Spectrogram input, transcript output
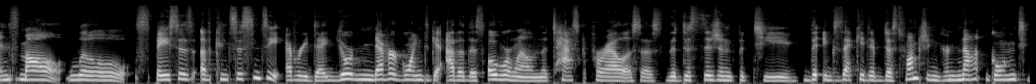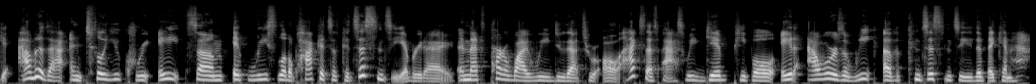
in small little spaces of consistency every day, you're never going to get out of this overwhelm, the task paralysis, the decision fatigue, the executive dysfunction. You're not going to get out of that until you create some at least little pockets of consistency every day. And that's part of why we do that through All Access Pass. We give people eight hours a week of consistency that they can have.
